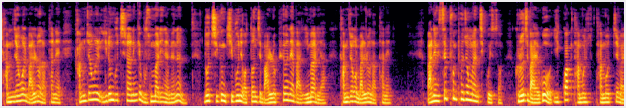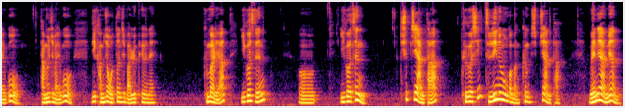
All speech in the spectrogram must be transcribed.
감정을 말로 나타내. 감정을 이름 붙이라는 게 무슨 말이냐면은 너 지금 기분이 어떤지 말로 표현해봐 이 말이야. 감정을 말로 나타내. 만약에 슬픈 표정만 짓고 있어. 그러지 말고 이꽉 다물지 말고 다물지 말고 네 감정 어떤지 말로 표현해. 그 말이야. 이것은 어 이것은 쉽지 않다. 그것이 들리는 것만큼 쉽지 않다. 왜냐하면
